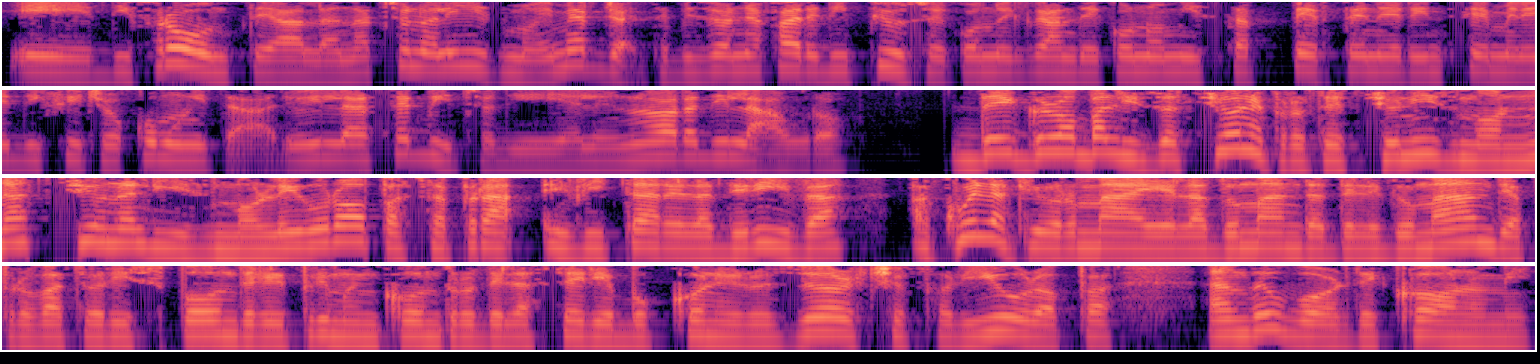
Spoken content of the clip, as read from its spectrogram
E di fronte al nazionalismo emergente bisogna fare di più, secondo il grande economista, per tenere insieme l'edificio comunitario. Il servizio di Eleonora Di Lauro. Deglobalizzazione, protezionismo, nazionalismo, l'Europa saprà evitare la deriva? A quella che ormai è la domanda delle domande ha provato a rispondere il primo incontro della serie Bocconi Research for Europe and the World Economy.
